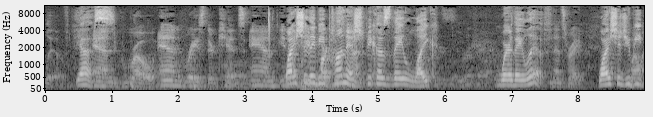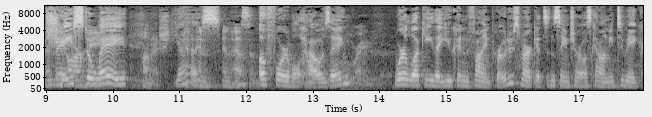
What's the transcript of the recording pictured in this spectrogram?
live, Yes. and grow and raise their kids. And you Why know, should they be punished because they like where they live? That's right. Why should you Well, be chased away? Punished. Yes. In, in essence. Affordable housing. Right. We're lucky that you can find produce markets in St. Charles County to make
